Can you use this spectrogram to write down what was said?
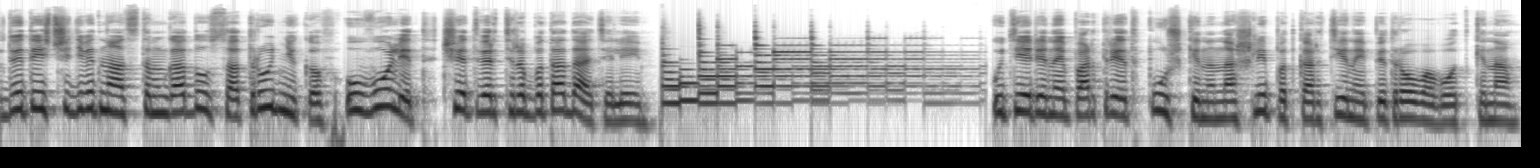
В 2019 году сотрудников уволит четверть работодателей. Утерянный портрет Пушкина нашли под картиной Петрова-Водкина.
